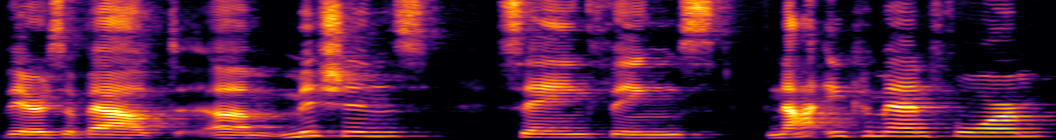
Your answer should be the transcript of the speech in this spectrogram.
There's about um, missions, saying things not in command form,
